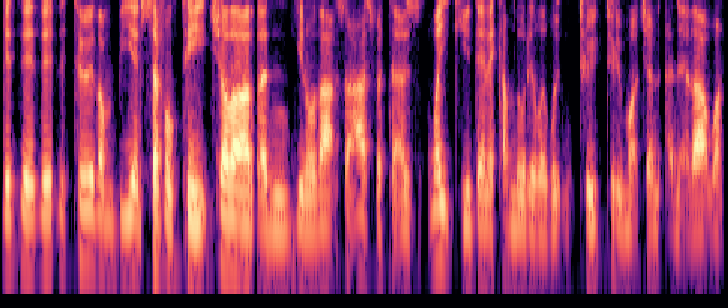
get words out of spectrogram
The, the, the, the two of them being civil to each other, and you know that's that's what it is. Like you, Derek, I'm not really looking too too much in, into that one.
